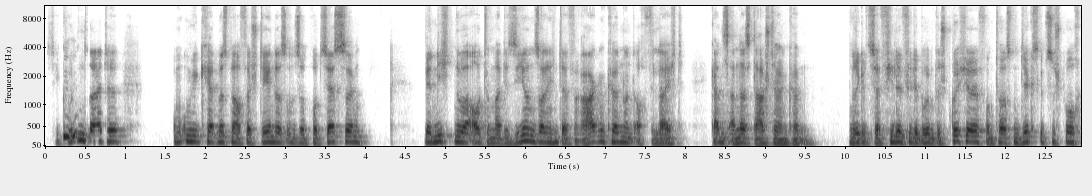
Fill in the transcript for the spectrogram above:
Das ist die mhm. Kundenseite. Und umgekehrt müssen wir auch verstehen, dass unsere Prozesse wir nicht nur automatisieren, sondern hinterfragen können und auch vielleicht ganz anders darstellen können. Da gibt es ja viele, viele berühmte Sprüche. Vom Thorsten Dirks gibt es einen Spruch,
